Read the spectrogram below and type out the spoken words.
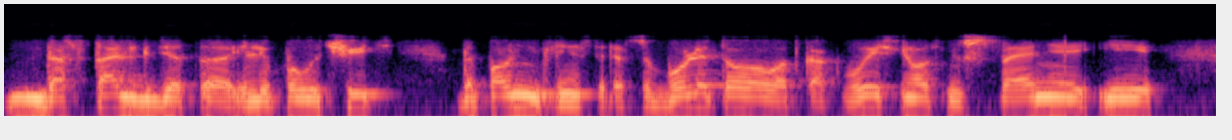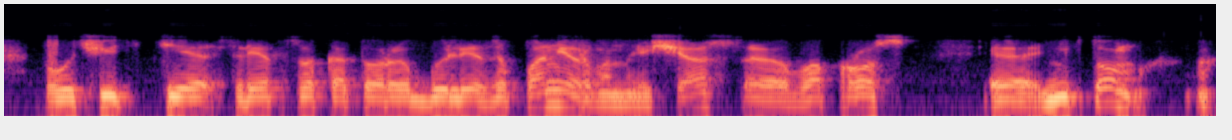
достать где-то или получить дополнительные средства. Более того, вот как выяснилось, не в состоянии и получить те средства, которые были запланированы. И сейчас э, вопрос э, не в том,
